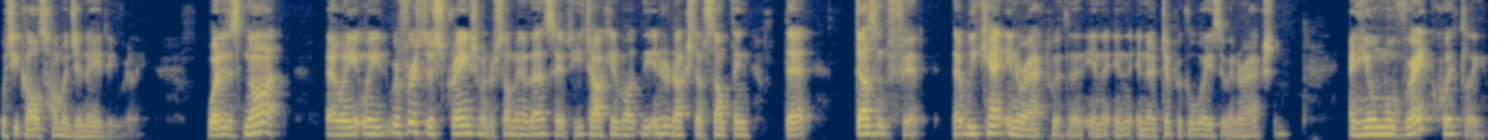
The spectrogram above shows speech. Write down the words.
which he calls homogeneity. Really, what is not uh, when he, when he refers to estrangement or something of that sort, he's talking about the introduction of something that doesn't fit, that we can't interact with in in, in our typical ways of interaction and he will move very quickly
